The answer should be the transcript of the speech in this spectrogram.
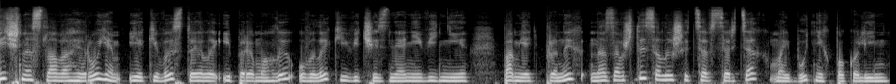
Вічна слава героям, які вистояли і перемогли у Великій вітчизняній війні. Пам'ять про них назавжди залишиться в серцях майбутніх поколінь.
